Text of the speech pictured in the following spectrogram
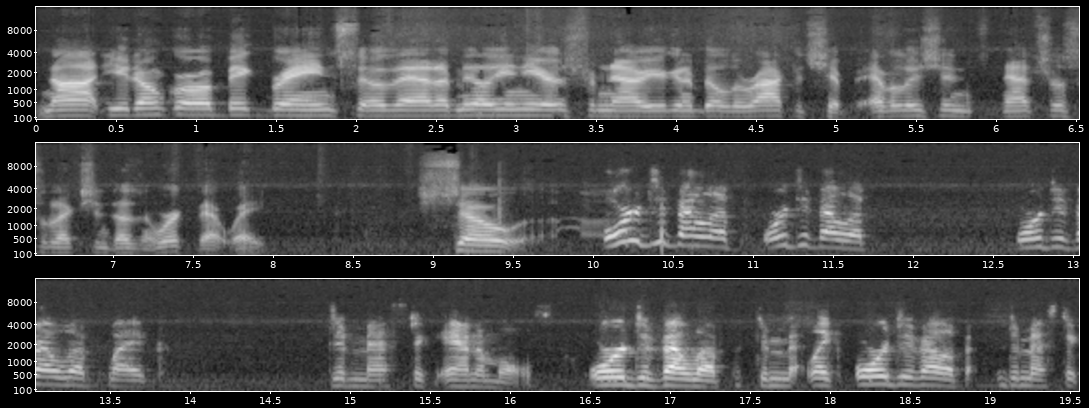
Not you don't grow a big brain so that a million years from now you're going to build a rocket ship. Evolution, natural selection doesn't work that way. So or develop or develop or develop like domestic animals or develop dom- like or develop domestic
